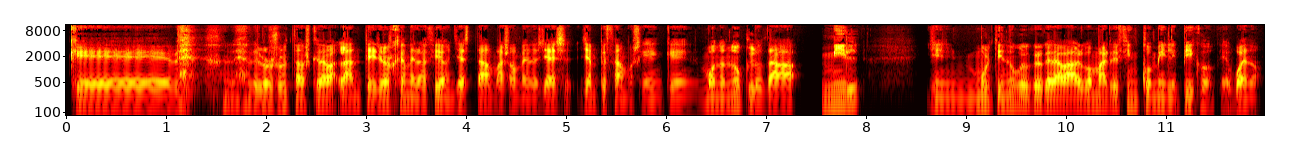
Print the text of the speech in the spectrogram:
que de los resultados que daba la anterior generación. Ya está más o menos, ya, es, ya empezamos en que en mononúcleo da 1000 y en multinúcleo creo que daba algo más de 5000 y pico. Que bueno,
